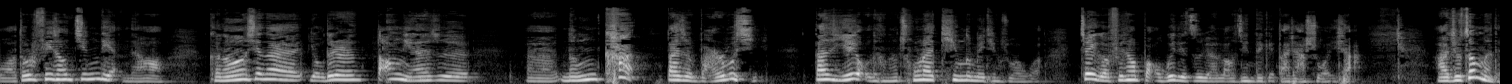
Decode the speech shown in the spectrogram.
啊，都是非常经典的啊。可能现在有的人当年是，呃，能看，但是玩不起，但是也有的可能从来听都没听说过。这个非常宝贵的资源，老金得给大家说一下，啊，就这么的，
